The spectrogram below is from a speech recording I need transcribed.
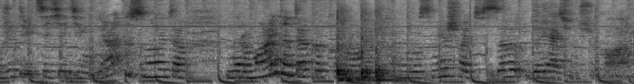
Уже 31 градус, но это нормально, так как мы будем его смешивать с горячим шоколадом.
